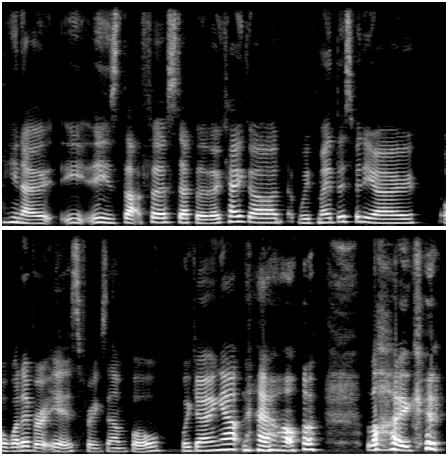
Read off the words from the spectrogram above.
you know, is that first step of, okay, God, we've made this video, or whatever it is, for example, we're going out now. like,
